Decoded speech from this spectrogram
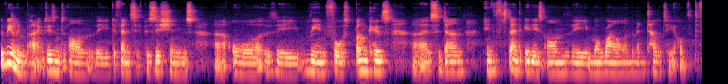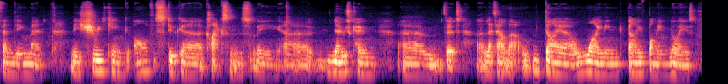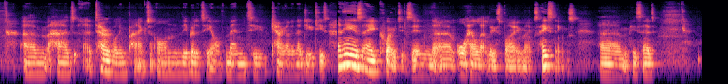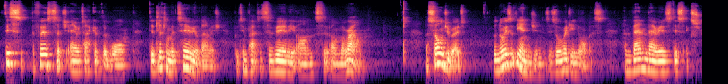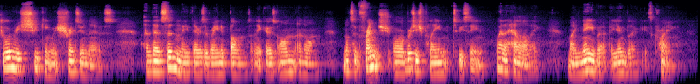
The real impact isn't on the defensive positions uh, or the reinforced bunkers uh, at Sedan Instead, it is on the morale and the mentality of the defending men. The shrieking of Stuka claxons, the uh, nose cone um, that uh, let out that dire, whining, dive bombing noise, um, had a terrible impact on the ability of men to carry on in their duties. And here's a quote it's in um, All Hell Let Loose by Max Hastings. Um, he said, This, the first such air attack of the war, did little material damage, but impacted severely on, on morale. A soldier wrote, The noise of the engines is already enormous and then there is this extraordinary shrieking which shreds your nerves. And then suddenly there is a rain of bombs, and it goes on and on. Not a French or a British plane to be seen. Where the hell are they? My neighbour, a young bloke, is crying.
